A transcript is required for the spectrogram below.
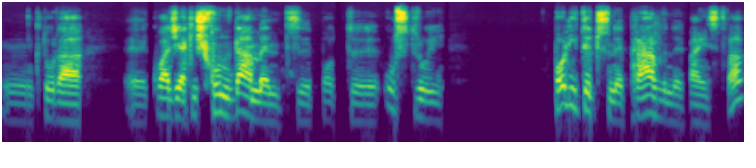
mm, która e, kładzie jakiś fundament pod e, ustrój polityczny, prawny państwa,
